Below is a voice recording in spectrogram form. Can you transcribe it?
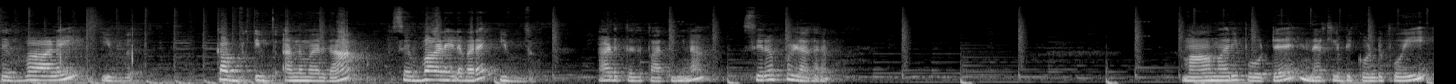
செவ்வாழை இவ். கவ் இவ் அந்த மாதிரி தான் செவ்வாழையில் வர இவ். அடுத்தது பார்த்தீங்கன்னா சிறப்பு லகரம். மா மாதிரி போட்டு இந்த இடத்துல இப்படி கொண்டு போய்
